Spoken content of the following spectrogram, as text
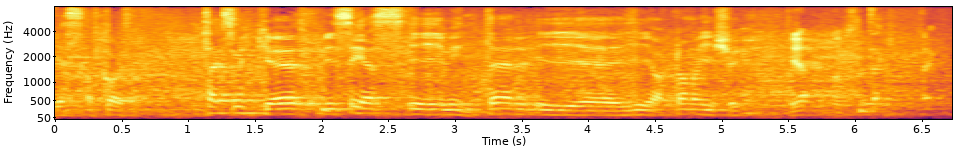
Yes, of course. Tack så mycket. Vi ses i vinter i uh, J18 och J20. Ja, absolut. Tack. Tack.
